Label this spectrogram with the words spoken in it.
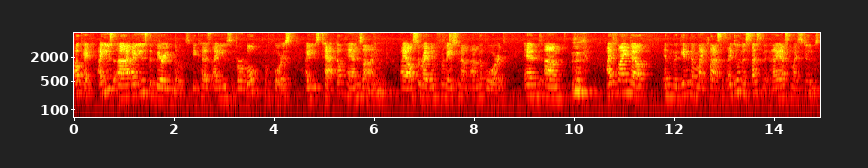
Okay, I use, uh, I use the varied modes because I use verbal, of course. I use tactile, hands-on. I also write information on, on the board. And um, I find out in the beginning of my classes, I do an assessment and I ask my students,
